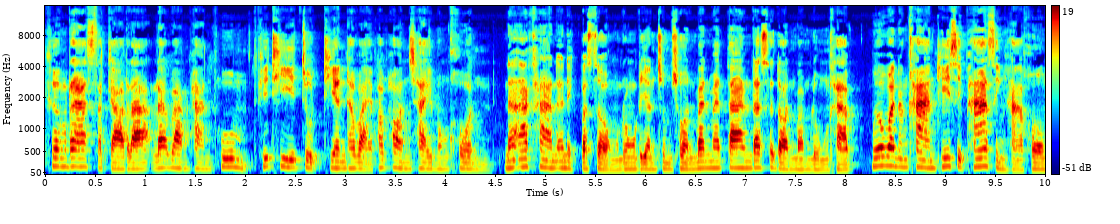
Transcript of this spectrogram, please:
เครื่องราชสักการะและวางพานพุ่ม พิธีจุดเทียนถวายพระพรชัยมงคล ณอาคารอเนกประสงค์โรงเรียนชุมชนบ้านแม่ต้านรัศดรบำรุงครับ เมื่อวันอังคารที่ 15 สิงหาคม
